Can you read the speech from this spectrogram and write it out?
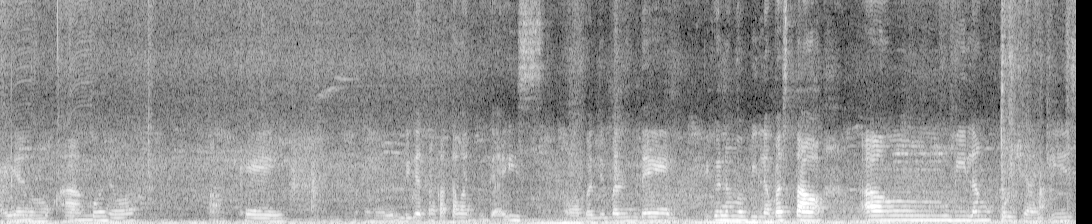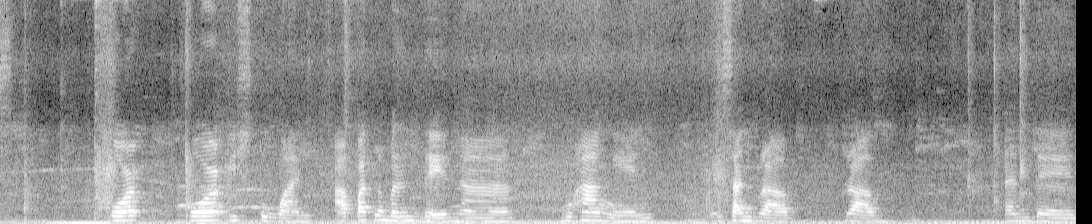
Ayan ang mukha ko, no? Okay. Ayan, bigat ng katawan ko, guys. O, balde-balde. Hindi ko na mabilang. Basta, ang bilang ko dyan is 4, 4 is to 1. Apat na balde na buhangin, isang grab, grab, and then,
